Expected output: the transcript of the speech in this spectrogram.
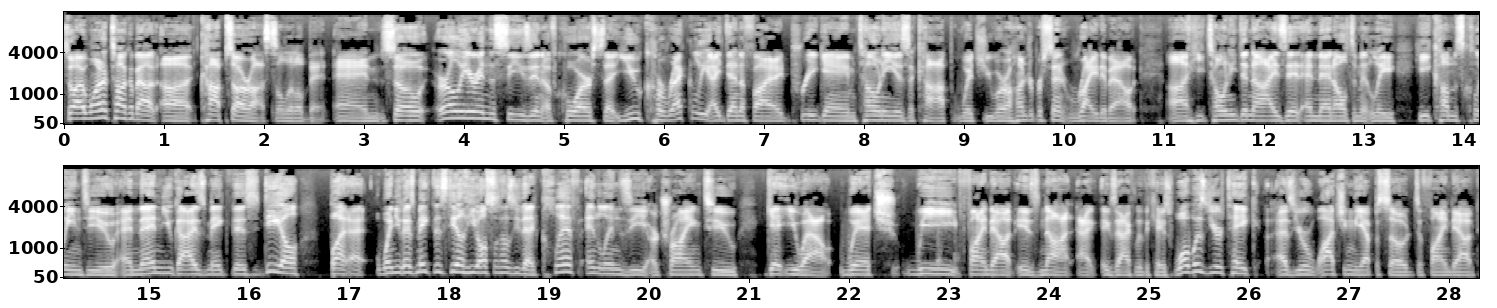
So I want to talk about uh, Cops Are Us a little bit. And so earlier in the season, of course, that you correctly identified pregame Tony is a cop, which you were 100% right about. Uh, he Tony denies it, and then ultimately he comes clean to you, and then you guys make this deal. But uh, when you guys make this deal, he also tells you that Cliff and Lindsey are trying to get you out, which we find out is not exactly the case. What was your take as you're watching the episode to find out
